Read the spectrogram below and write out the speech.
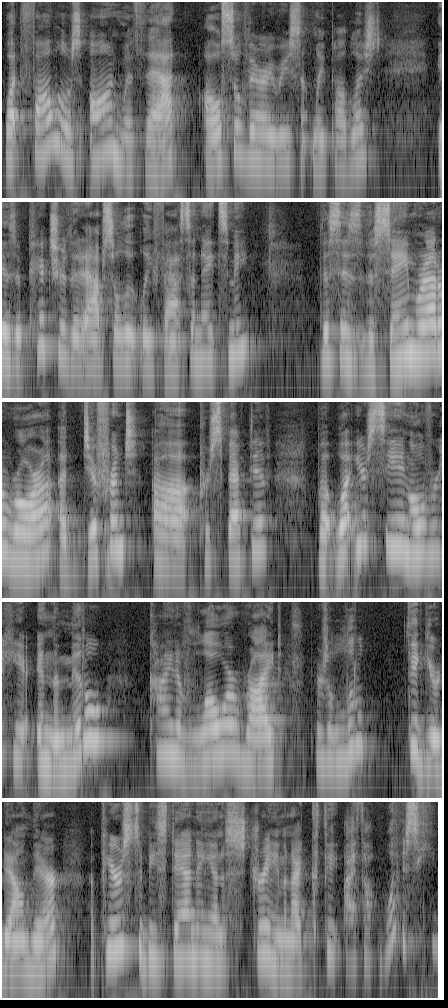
What follows on with that, also very recently published, is a picture that absolutely fascinates me. This is the same red aurora, a different uh, perspective, but what you're seeing over here in the middle, kind of lower right, there's a little figure down there, appears to be standing in a stream, and I, I thought, what is he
